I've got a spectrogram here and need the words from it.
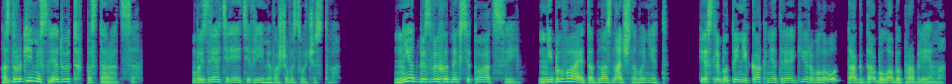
а с другими следует постараться. Вы зря теряете время, ваше высочество. Нет безвыходных ситуаций. Не бывает однозначного «нет». Если бы ты никак не отреагировала, вот тогда была бы проблема.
